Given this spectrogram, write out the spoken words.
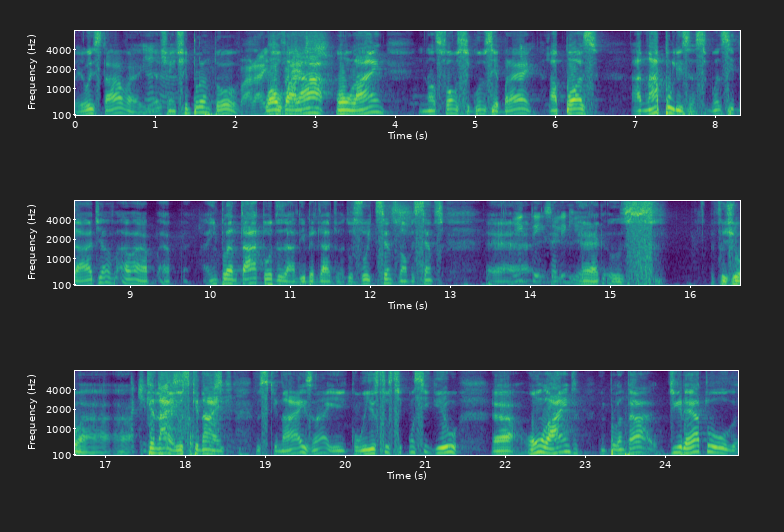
Eu estava e a Aham. gente implantou. Alvará o Alvará online, e nós fomos, segundo o Sebrae, após Anápolis, a segunda cidade, a, a- a- implantar toda a liberdade, dos 800, 900 é, Itens ali que- é, os fugiu a, a os quinais, Os quinais. os quinais, né? E com isso se conseguiu é, online implantar direto.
